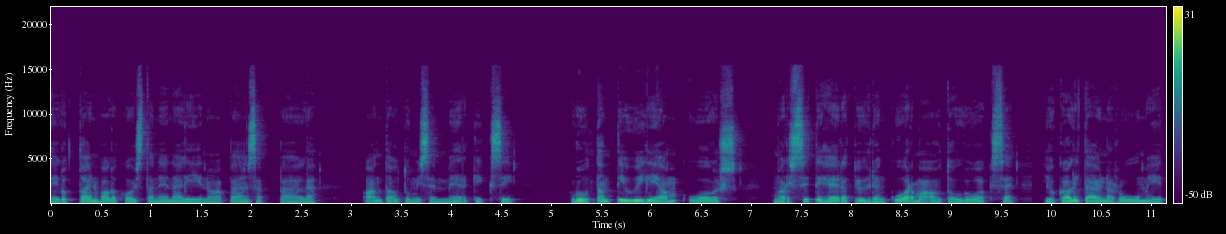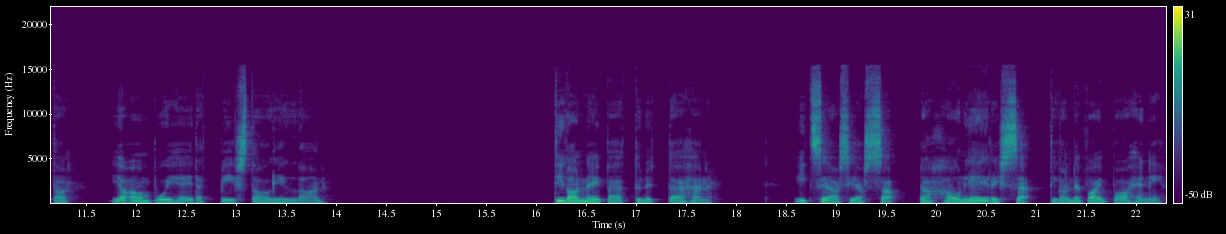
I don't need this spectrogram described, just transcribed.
heiluttaen valkoista nenäliinaa päänsä päällä antautumisen merkiksi, luutnantti William Walsh marssitti heidät yhden kuorma-auton luokse, joka oli täynnä ruumiita, ja ampui heidät pistoolillaan. Tilanne ei päättynyt tähän. Itse asiassa Dahaun leirissä tilanne vain paheni.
